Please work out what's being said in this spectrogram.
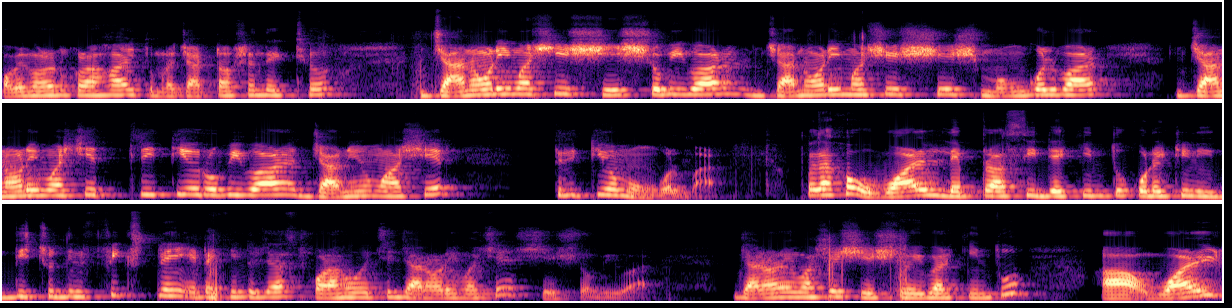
কবে পালন করা হয়, তোমরা চারটা অপশন দেখছ। জানুয়ারি মাসের শেষ রবিবার, জানুয়ারি মাসের শেষ মঙ্গলবার, জানুয়ারি মাসের তৃতীয় রবিবার, জানুয়ারি মাসের তৃতীয় মঙ্গলবার। তো দেখো ওয়ার্ল্ড লেপ্রাসি ডে কিন্তু কোনো একটি নির্দিষ্ট দিন ফিক্সড নেই, এটা কিন্তু জাস্ট করা হয়েছে জানুয়ারি মাসের শেষ রবিবার। জানুয়ারি মাসের শেষ রবিবার কিন্তু ওয়ার্ল্ড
